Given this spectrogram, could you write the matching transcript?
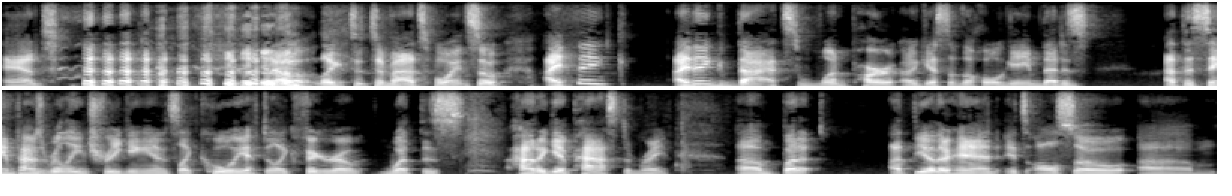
and you know, like to, to Matt's point. So I think I think that's one part, I guess, of the whole game that is at the same time is really intriguing and it's like cool. You have to like figure out what this, how to get past them, right? Um, but at the other hand, it's also, um,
